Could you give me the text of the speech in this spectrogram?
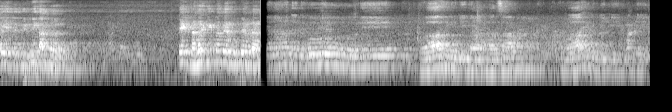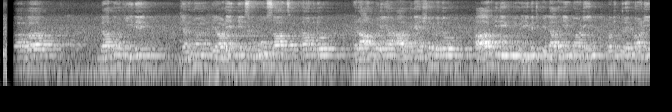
ਕੇ ਤੇ ਦਿੱਲੀ ਤੱਕ ਇੱਕ ਨਗਰ ਕੀਰਤਨ ਦੇ ਰੂਪ ਦੇ ਅੰਦਰ ਵਾਹਿਗੁਰੂ ਜੀ ਕਾ ਖਾਲਸਾ, ਵਾਹਿਗੁਰੂ ਜੀ ਕੀ ਫਤਿਹ। ਬਾਬਾ ਲਾਲੋ ਜੀ ਦੇ ਜਨਮ ਦਿਹਾੜੇ ਤੇ ਸਮੂਹ ਸਾਧ ਸੰਗਤਾਂ ਵੱਲੋਂ ਰਾਮਗੜੀਆਂ ਆਰਗੇਨਾਈਜੇਸ਼ਨ ਵੱਲੋਂ ਆਪ ਜੀ ਦੀ ਹਜ਼ੂਰੀ ਵਿੱਚ ਇਲਾਹੀ ਬਾਣੀ, ਪਵਿੱਤਰ ਬਾਣੀ,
